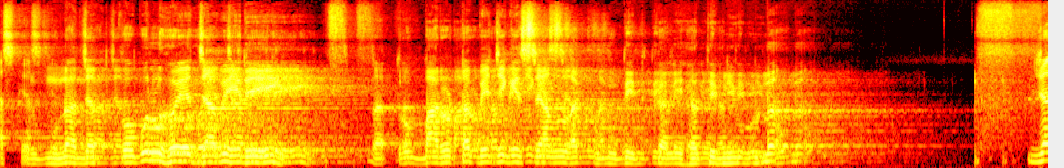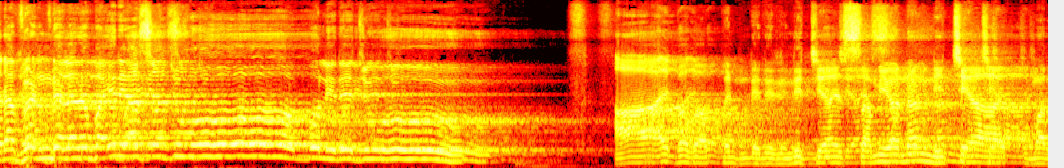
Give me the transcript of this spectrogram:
আজকের মুনাজাত কবুল হয়ে যাবে রে। রাত্র বারোটা বেজে গেছে, আল্লাহ কোনদিন কালি হাতে নিব না। যারা প্যান্ডেলের বাইরে আসো যুবক, বলি রে যুবক, আয় বাবা প্যান্ডেলের নিচে আয় সামিয়ানার নিচে আয়, তোমার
